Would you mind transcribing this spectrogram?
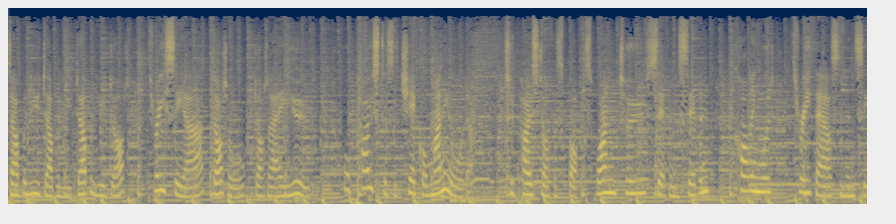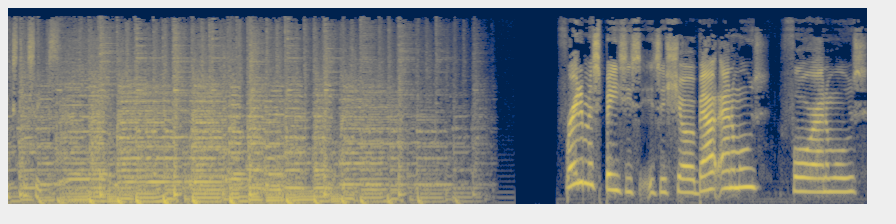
www.3cr.org.au or post us a cheque or money order to Post Office Box 1277 Collingwood 3066. Freedom of Species is a show about animals, for animals,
